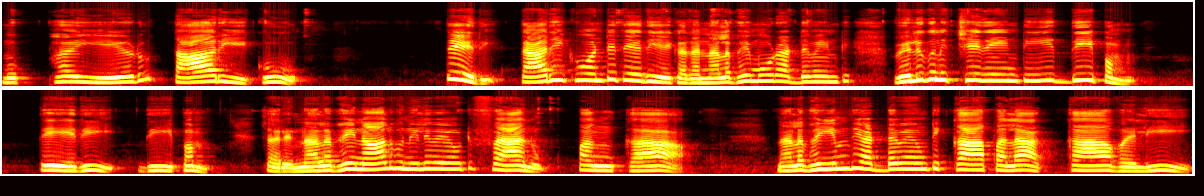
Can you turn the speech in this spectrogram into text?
ముప్పై ఏడు తారీఖు. తేదీ. తారీఖు అంటే తేదీయే కదా. నలభై మూడు అడ్డం ఏంటి? వెలుగునిచ్చేది ఏంటి దీపం. తేదీ దీపం. సరే నలభై నాలుగు నిలువేమిటి? ఫ్యాను. పంకా. నలభై ఎనిమిది అడ్డం ఏమిటి కాపల కావలి.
